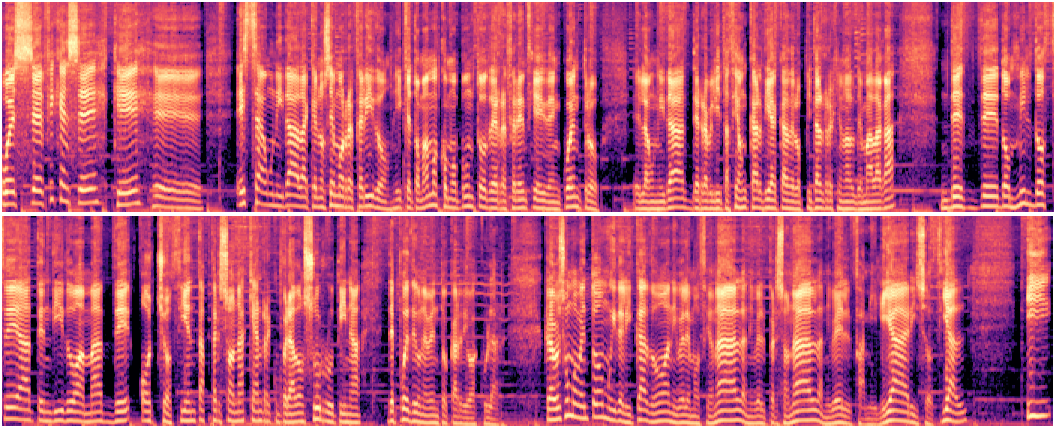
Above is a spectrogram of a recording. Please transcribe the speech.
Pues eh, fíjense que eh, esta unidad a la que nos hemos referido y que tomamos como punto de referencia y de encuentro en la unidad de rehabilitación cardíaca del Hospital Regional de Málaga, desde 2012 ha atendido a más de 800 personas que han recuperado su rutina después de un evento cardiovascular. Claro, es un momento muy delicado a nivel emocional, a nivel personal, a nivel familiar y social y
